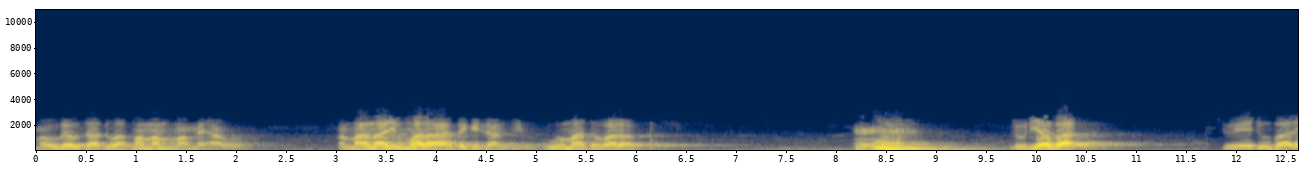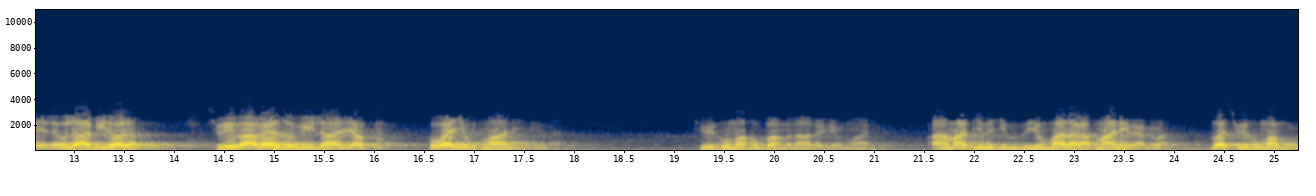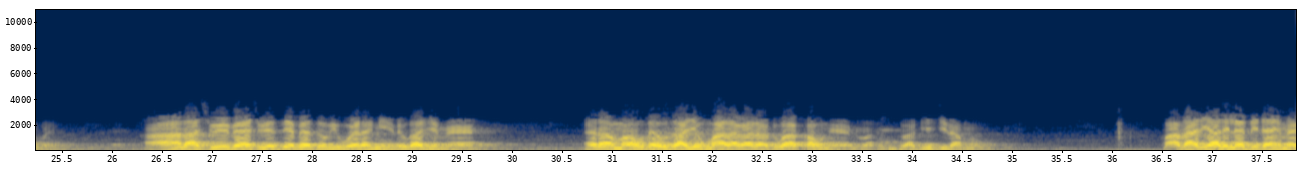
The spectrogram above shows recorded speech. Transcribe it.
မဟုတ်တဲ့ဥစ္စာသူကမှန်မှန်မှန်မဲ့ဟာကိုမမှန်တာယုံမတာသိကိစ္စမရှိဘူးဥပမာဆိုတော့ လူတယောက်ကရွှေတူးပါတယ်လို့လာပြီးတော့ရွှေပါပဲဆိုပြီးလာရောက်ကိုကယုံမှားနေတယ်ရွှေဟုတ်မှဟုတ်ပါမလားလို့ယုံမှားတယ်ဘာမှအပြစ်မရှိဘူးသူယုံမှားတာကမှားနေတာသူကသူကရွှေဟုတ်မှမဟုတ်ပဲအာဒါရွှေပဲရွှေစစ်ပဲဆိုပြီးဝယ်လိုက်နေဒုက္ခချင်းပဲအဲ့တော့မဟုတ်တဲ့ဥစ္စာယုံမှားတာကတော့သူကကောင်းတယ်သူကသူအပြစ်ရှိတာမဟုတ်ဘူးဘာသာတရားတွေလည်းဒီတိုင်းပဲ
